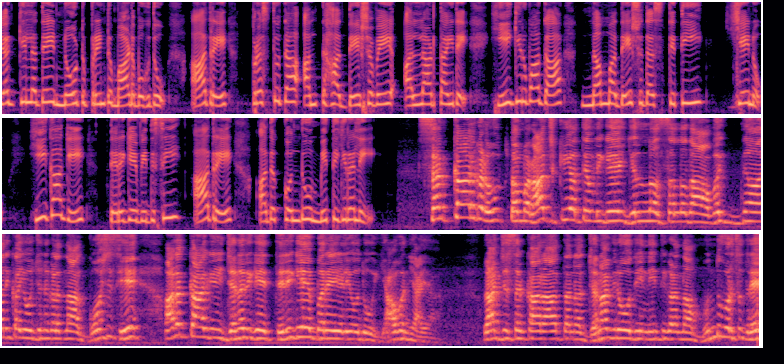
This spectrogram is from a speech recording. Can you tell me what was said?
ಯಗ್ಗಿಲ್ಲದೆ ನೋಟ್ ಪ್ರಿಂಟ್ ಮಾಡಬಹುದು. ಆದರೆ ಪ್ರಸ್ತುತ ಅಂತಹ ದೇಶವೇ ಅಲ್ಲಾಡ್ತಾ ಇದೆ. ಹೀಗಿರುವಾಗ ನಮ್ಮ ದೇಶದ ಸ್ಥಿತಿ ಏನು? ಹೀಗಾಗಿ ತೆರಿಗೆ ವಿಧಿಸಿ, ಆದರೆ ಅದಕ್ಕೊಂದು ಮಿತಿಗಿರಲಿ ಸರ್ಕಾರಗಳು ತಮ್ಮ ರಾಜಕೀಯ ತೆವಲಿಗೆ ಎಲ್ಲ ಸಲ್ಲದ ಅವೈಜ್ಞಾನಿಕ ಯೋಜನೆಗಳನ್ನು ಘೋಷಿಸಿ, ಅದಕ್ಕಾಗಿ ಜನರಿಗೆ ತೆರಿಗೆ ಬರೆ ಎಳೆಯೋದು ಯಾವ ನ್ಯಾಯ? ರಾಜ್ಯ ಸರ್ಕಾರ ತನ್ನ ಜನ ವಿರೋಧಿ ನೀತಿಗಳನ್ನ ಮುಂದುವರಿಸಿದ್ರೆ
